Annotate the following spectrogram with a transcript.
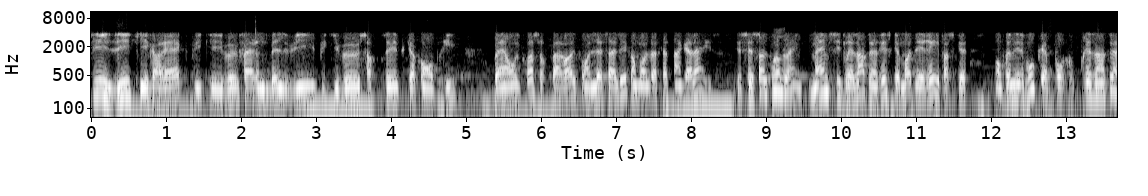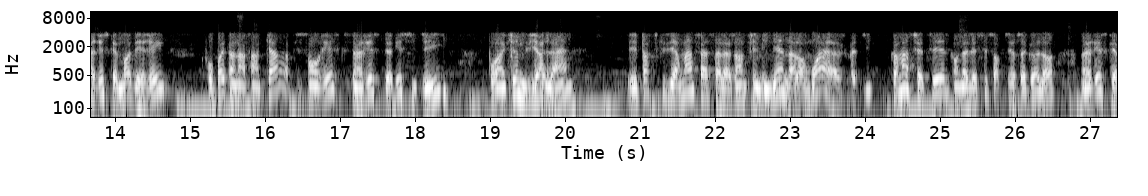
s'il dit qu'il est correct, puis qu'il veut faire une belle vie, puis qu'il veut sortir, puis qu'il a compris, ben on le croit sur parole, puis on le laisse aller comme on l'a fait en Galaise. Et c'est ça le problème. Même s'il présente un risque modéré, parce que comprenez-vous que pour présenter un risque modéré, il faut pas être un enfant de cœur. Puis son risque, c'est un risque de récidive pour un crime violent et particulièrement face à la jante féminine. Alors moi, je me dis, comment se fait-il qu'on a laissé sortir ce gars-là? Un risque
